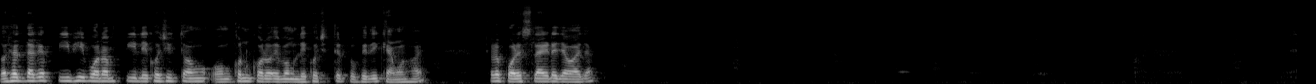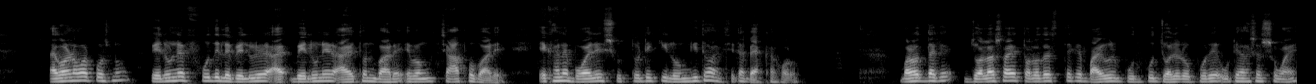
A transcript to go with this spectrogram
দশের দাগে পিভি বনাম পি লেখচিত্র অঙ্কন করো এবং লেখচিত্রের প্রকৃতি কেমন হয়? চলো পরের স্লাইডে যাওয়া যাক। এগারো নম্বর প্রশ্ন বেলুনে ফু দিলে বেলুনের বেলুনের আয়তন বাড়ে এবং চাপও বাড়ে। এখানে বয়েলের সূত্রটি কি লঙ্ঘিত হয় সেটা ব্যাখ্যা করো। বারোর দাগে জলাশয়ের তলদেশ থেকে বায়ুর বুদবুদ জলের ওপরে উঠে আসার সময়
